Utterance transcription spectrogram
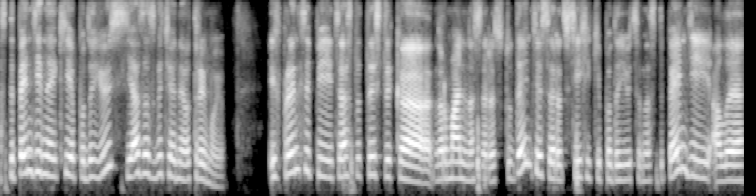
стипендії, на які я подаюсь, я зазвичай не отримую. І, в принципі, ця статистика нормальна серед студентів, серед всіх, які подаються на стипендії. Але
